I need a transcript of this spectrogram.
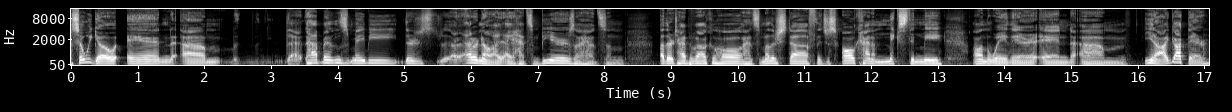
so we go, and um, that happens. Maybe there's, I don't know. I, I had some beers, I had some other type of alcohol, I had some other stuff that just all kind of mixed in me on the way there. And, um, you know, I got there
